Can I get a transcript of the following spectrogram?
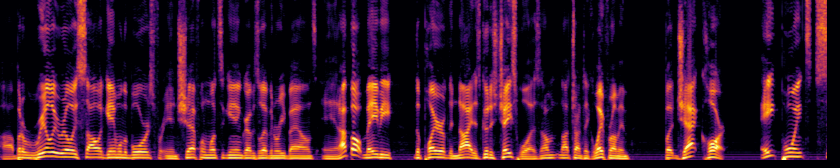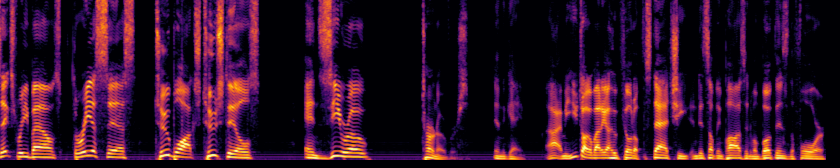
Uh, but a really, really solid game on the boards for Ian Schieffelin once again, grabs 11 rebounds. And I thought maybe the player of the night, as good as Chase was, and I'm not trying to take away from him, but Jack Clark, eight points, six rebounds, three assists, two blocks, two steals, and zero turnovers in the game. I mean, you talk about a guy who filled up the stat sheet and did something positive on both ends of the floor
